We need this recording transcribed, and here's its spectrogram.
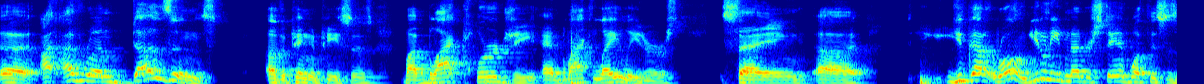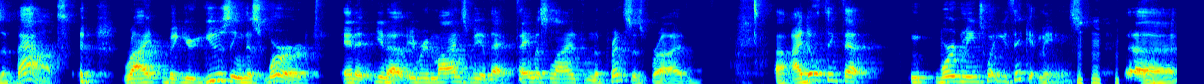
uh, I, i've run dozens of opinion pieces by black clergy and black lay leaders saying uh, you've got it wrong. You don't even understand what this is about, right? But you're using this word and it you know it reminds me of that famous line from the princess bride uh, i don't think that word means what you think it means uh,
